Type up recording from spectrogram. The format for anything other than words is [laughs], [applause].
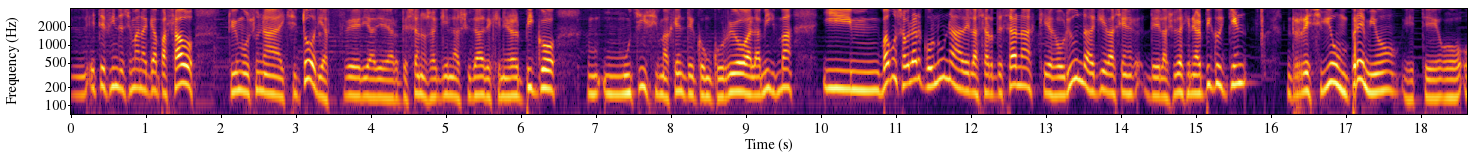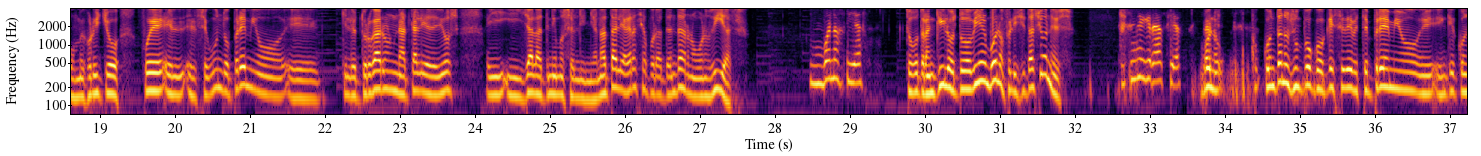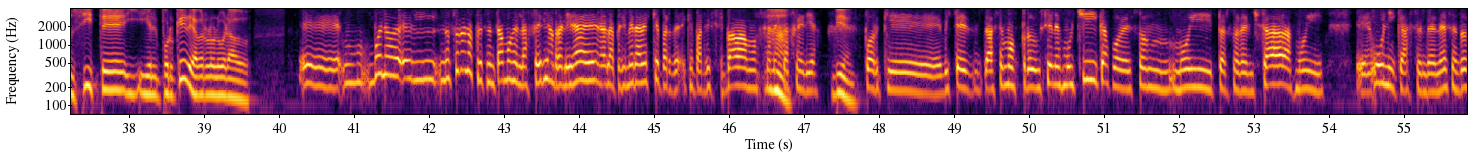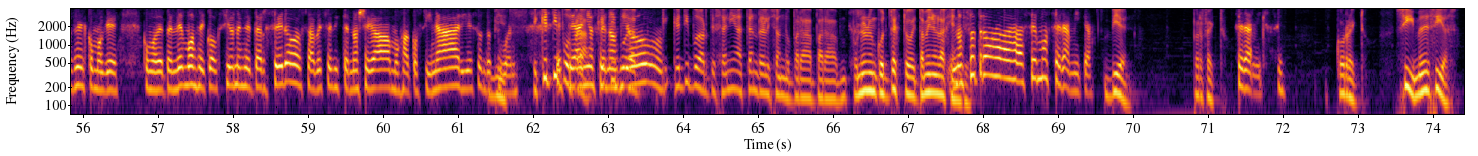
Este fin de semana que ha pasado tuvimos una exitoria feria de artesanos aquí en la ciudad de General Pico. Muchísima gente concurrió a la misma y mm, vamos a hablar con una de las artesanas que es oriunda aquí de la, de la ciudad de General Pico y quien recibió un premio, este, o, mejor dicho, fue el, segundo premio eh, que le otorgaron Natalia de Dios y ya la tenemos en línea. Natalia, gracias por atendernos. Buenos días. Buenos días. ¿Todo tranquilo, todo bien? Bueno, felicitaciones. [laughs] Gracias. Bueno, contanos un poco a qué se debe este premio, eh, en qué consiste y, el porqué de haberlo logrado. Eh, bueno, nosotros nos presentamos en la feria, en realidad era la primera vez que, que participábamos en esta feria. Bien. Porque, viste, hacemos producciones muy chicas, porque son muy personalizadas, muy eh, únicas, ¿entendés? Entonces como que como dependemos de cocciones de terceros, a veces viste no llegábamos a cocinar y eso, entonces bueno. ¿Qué tipo, este año ¿qué, tipo de, ¿qué, tipo de artesanía están realizando para, para ponerlo en contexto también a la gente? Nosotros hacemos cerámica. Bien, perfecto. Cerámica, sí. Correcto. Sí, me decías.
